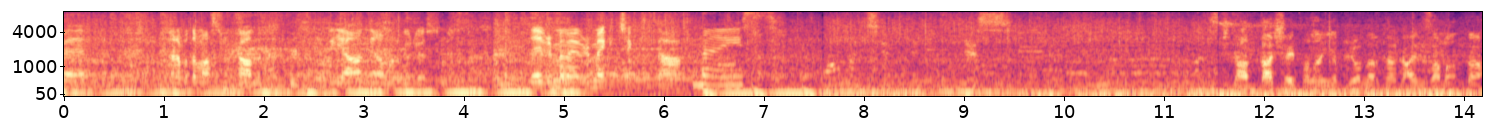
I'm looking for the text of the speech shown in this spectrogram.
ve arabada mahsur kaldık. Yağan yağmur görüyorsunuz. Devrime mevrime gidecektik daha. Nice. İşte hatta şey falan yapıyorlar kanka aynı zamanda.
